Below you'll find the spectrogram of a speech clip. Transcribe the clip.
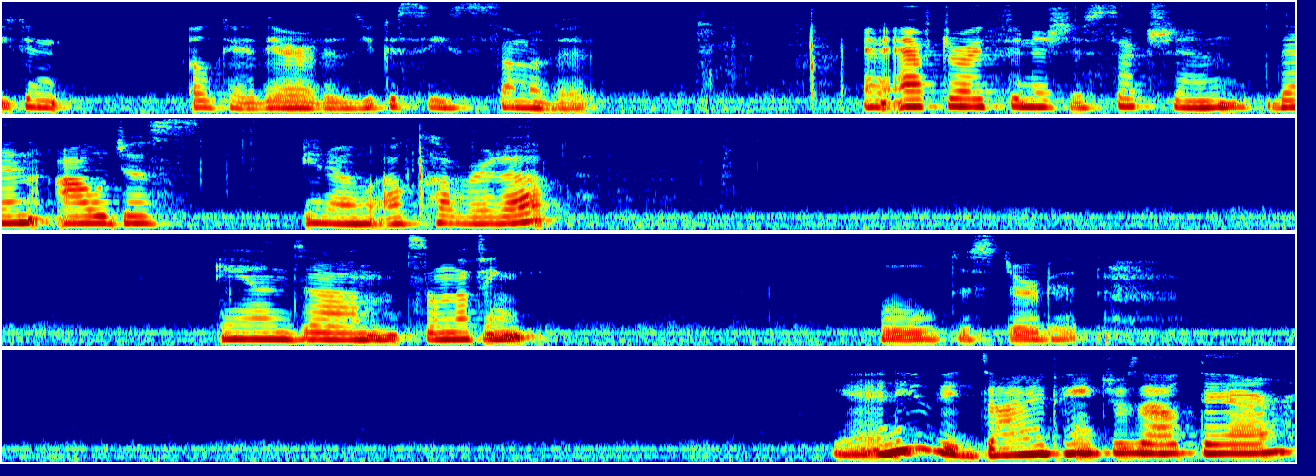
You can, okay, there it is. You can see some of it. And after I finish this section, then I'll just, you know, I'll cover it up. And um, so nothing will disturb it. Yeah, any of you diamond painters out there?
